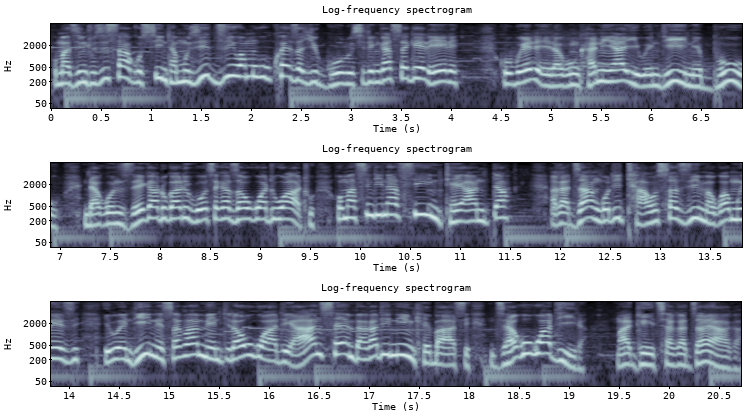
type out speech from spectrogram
koma zinthu zisakusintha muzidziwa mukukhweza chigulu sitingasekerere kubwerera ku nkhani ya iwe ndi ine buu ndakonzeka tukalikose ka zaukwati wathu koma sindinasinthe anta akadzangoti thawo sazima kwa mwezi iwe ndine sakramenti la ukwati ansembe akati ninkhe basi ndzakukwatira magetsi akadzayaka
